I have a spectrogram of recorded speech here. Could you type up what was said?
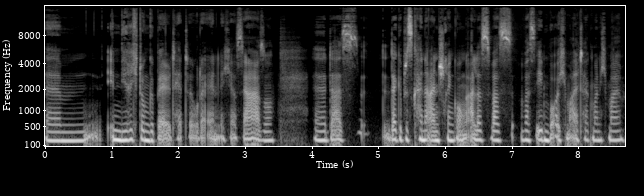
ähm, in die Richtung gebellt hätte oder ähnliches. Ja, also äh, da ist, da gibt es keine Einschränkungen. Alles, was, was eben bei euch im Alltag manchmal,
